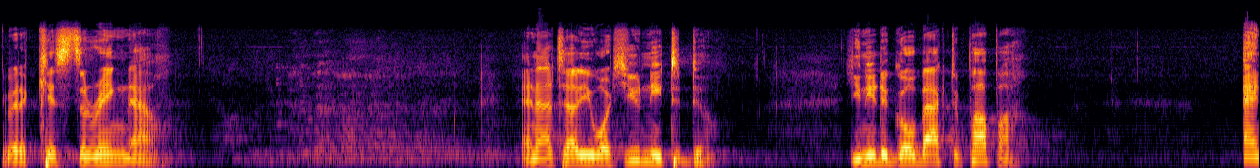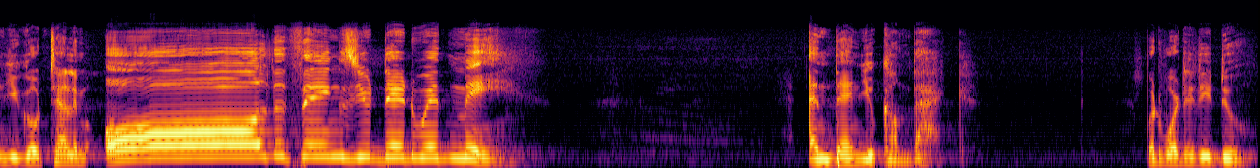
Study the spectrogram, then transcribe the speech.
you better kiss the ring now. and I'll tell you what you need to do. You need to go back to Papa and you go tell him all the things you did with me. And then you come back. But what did he do?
